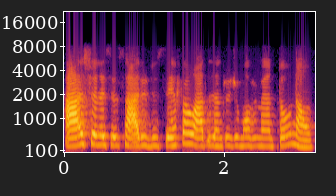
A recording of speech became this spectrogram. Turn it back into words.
acha necessário de ser falado dentro de um movimento ou não.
